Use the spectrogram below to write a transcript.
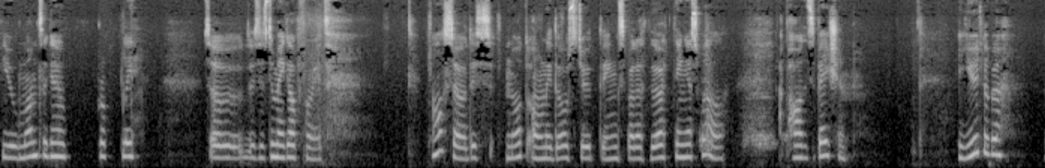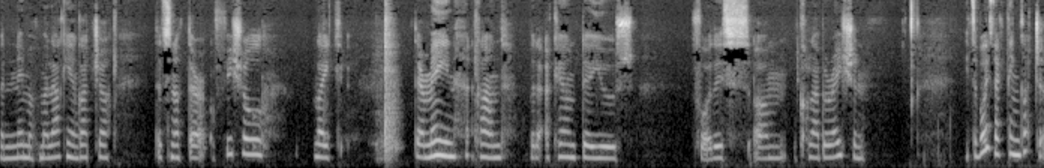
few months ago, probably. So this is to make up for it. Also, this not only those two things, but a third thing as well. A participation. A YouTuber by the name of Malakian Gacha, that's not their official, like, their main account, but the account they use for this um, collaboration. It's a voice acting Gacha,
